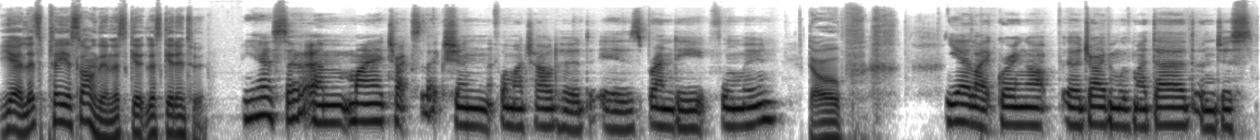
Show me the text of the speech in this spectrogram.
Yeah, let's play a song then. Let's get let's get into it. Yeah, so um, my track selection for my childhood is Brandy Full Moon. Dope. yeah, like growing up, uh, driving with my dad and just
